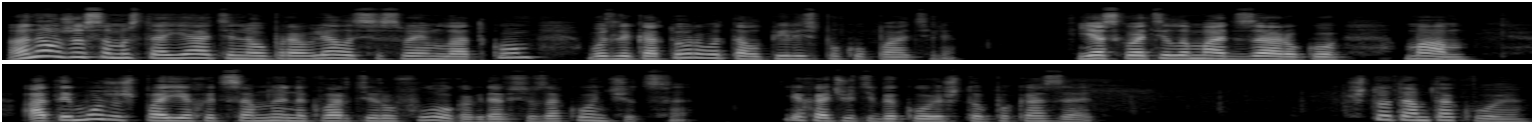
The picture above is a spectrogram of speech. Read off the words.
она уже самостоятельно управлялась со своим лотком, возле которого толпились покупатели. Я схватила мать за руку. «Мам, а ты можешь поехать со мной на квартиру Фло, когда все закончится? Я хочу тебе кое-что показать». «Что там такое?»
